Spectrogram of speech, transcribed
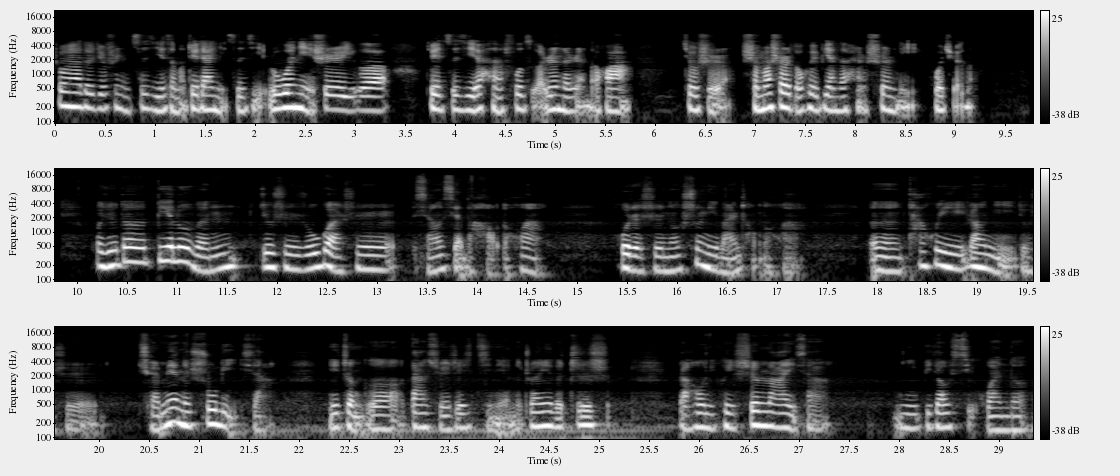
重要的就是你自己怎么对待你自己。如果你是一个对自己很负责任的人的话，就是什么事儿都会变得很顺利。我觉得，我觉得毕业论文就是如果是想写的好的话，或者是能顺利完成的话，嗯，它会让你就是全面的梳理一下。你整个大学这几年的专业的知识，然后你可以深挖一下你比较喜欢的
